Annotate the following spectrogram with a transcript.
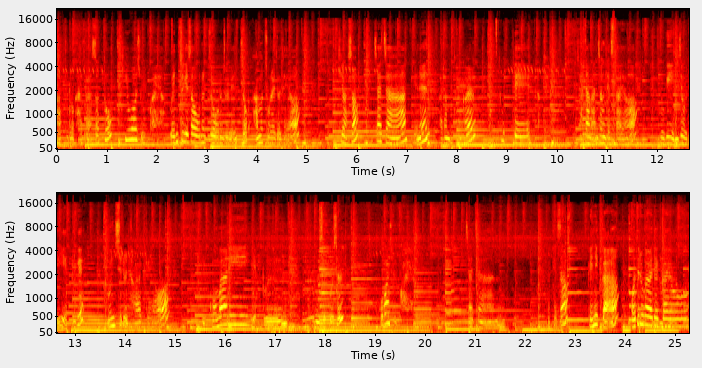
앞으로 가져와서 또 끼워줄 거예요. 왼쪽에서 오른쪽, 오른쪽, 왼쪽 아무 쪽으로 해도 돼요. 끼워서 짜잔 얘는 걸 콧대 이렇게 짜잔 완성됐어요. 여기 이제 우리 예쁘게 문치를 더 할게요. 이 고마리 예쁜 붉은색 꽃을 꼽아줄 거예요. 짜잔 이렇게 해서 되니까 어디로 가야 될까요?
